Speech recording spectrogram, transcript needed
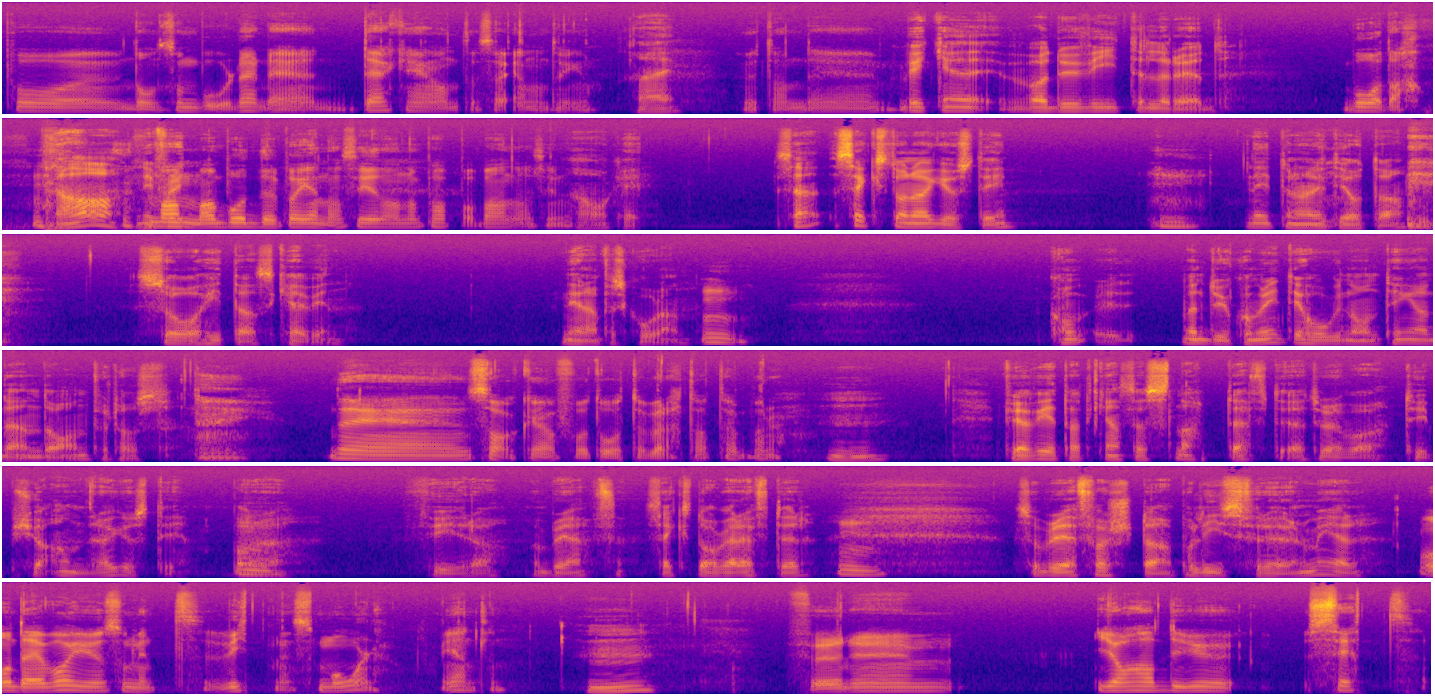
på de som bor där, det, det kan jag inte säga någonting om. Nej. Utan det Vilken, var du vit eller röd? båda. Ja, flytt... Mamma bodde på ena sidan och pappa på andra sidan. Ja, okej. Sen 16 augusti Mm. 1998 så hittas Kevin nedanför skolan. Mm. Kom, men du kommer inte ihåg någonting av den dagen förstås? Det är saker jag har fått återberättat här bara. Mm. För jag vet att ganska snabbt efter, jag tror det var typ 22 augusti, bara Mm. fyra, vad blir det, sex dagar efter, Mm. så blev det första polisförhören med er. Och det var ju som ett vittnesmål egentligen. Mm. För eh, jag hade ju sett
